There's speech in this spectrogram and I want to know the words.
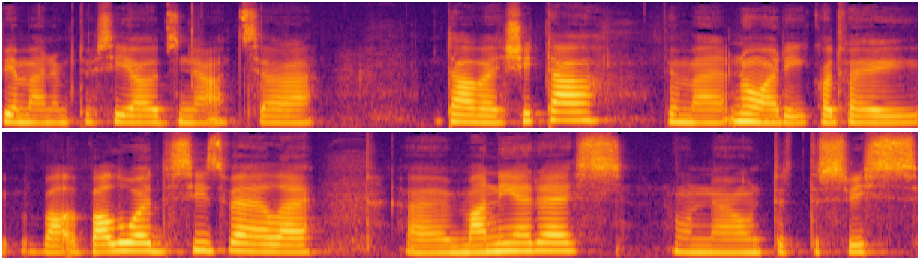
piemēram, tu esi audzināts tā vai šitā piemēram, nu, arī kaut vai valodas izvēlē, manierēs. Un, un tas viss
